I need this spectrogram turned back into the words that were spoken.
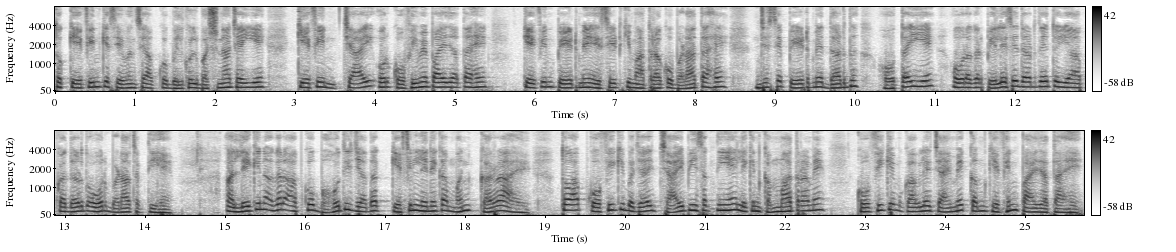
तो कैफीन के सेवन से आपको बिल्कुल बचना चाहिए। कैफीन चाय और कॉफ़ी में पाया जाता है। कैफीन पेट में एसिड की मात्रा को बढ़ाता है, जिससे पेट में दर्द होता ही है, और अगर पहले से दर्द है तो यह आपका दर्द और बढ़ा सकती है। लेकिन अगर आपको बहुत ही ज़्यादा कैफीन लेने का मन कर रहा है तो आप कॉफ़ी की बजाय चाय पी सकती हैं, लेकिन कम मात्रा में। कॉफ़ी के मुकाबले चाय में कम कैफीन पाया जाता है।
